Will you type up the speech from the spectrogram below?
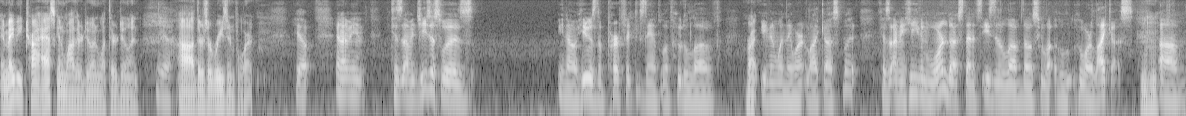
and maybe try asking why they're doing what they're doing. yeah. Uh, there's a reason for it. Yep. And I mean, because I mean, Jesus was, you know, he was the perfect example of who to love, Right. Even when they weren't like us. But because I mean, he even warned us that it's easy to love those who lo- who, who are like us. Mm-hmm. Um,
